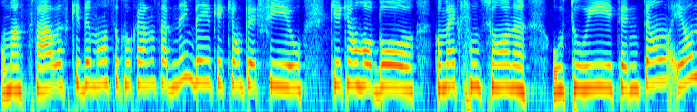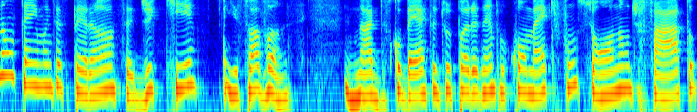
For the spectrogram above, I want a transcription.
umas falas que demonstram que o cara não sabe nem bem o que é um perfil, o que é um robô, como é que funciona o Twitter. Então, eu não tenho muita esperança de que isso avance na descoberta de, por exemplo, como é que funcionam de fato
